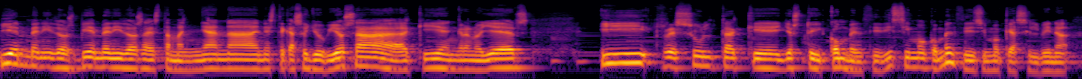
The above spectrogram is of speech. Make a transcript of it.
Bienvenidos, bienvenidos a esta mañana, en este caso lluviosa, aquí en Granollers. Y resulta que yo estoy convencidísimo, convencidísimo que a Silvina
